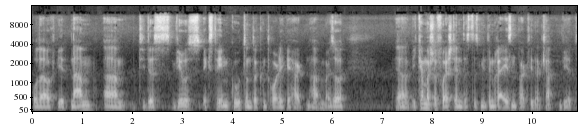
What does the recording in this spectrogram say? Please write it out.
oder auch Vietnam, ähm, die das Virus extrem gut unter Kontrolle gehalten haben. Also ja, ich kann mir schon vorstellen, dass das mit dem Reisen bald wieder klappen wird.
